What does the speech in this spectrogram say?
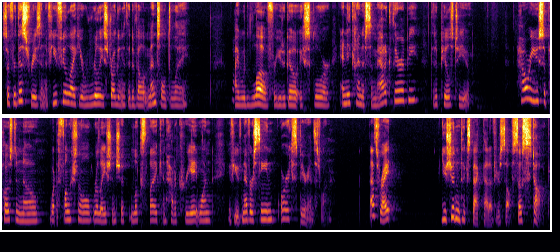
So, for this reason, if you feel like you're really struggling with a developmental delay, I would love for you to go explore any kind of somatic therapy that appeals to you. How are you supposed to know what a functional relationship looks like and how to create one if you've never seen or experienced one? That's right. You shouldn't expect that of yourself, so stop.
